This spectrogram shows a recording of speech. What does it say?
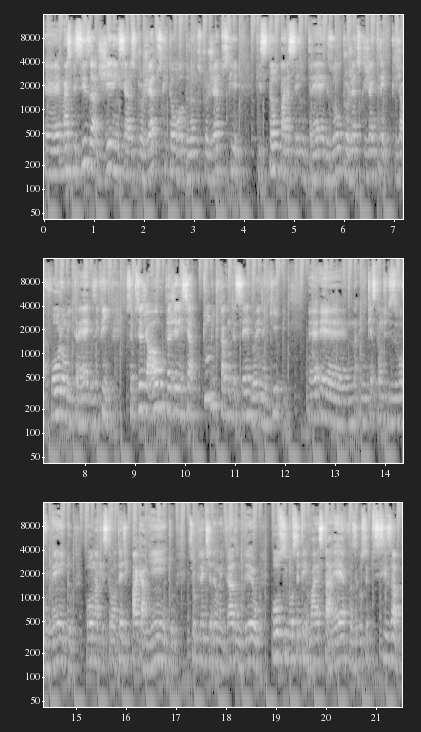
é, mas precisa gerenciar os projetos que estão rodando, os projetos que, que estão para serem entregues ou projetos que já, entre, que já foram entregues, enfim, você precisa de algo para gerenciar tudo que está acontecendo aí na equipe. É, é, em questão de desenvolvimento ou na questão até de pagamento, se o cliente já deu uma entrada, não deu, ou se você tem várias tarefas e você precisa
